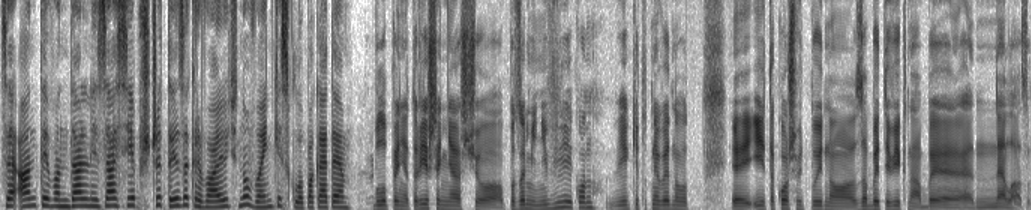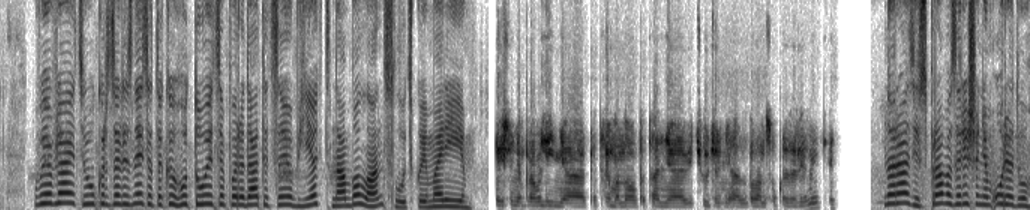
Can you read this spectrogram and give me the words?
Це антивандальний засіб. Щити закривають новенькі склопакети. Було прийнято рішення, що по заміні вікон, які тут не видно, е, і також відповідно забити вікна, аби не лазили. Виявляється, Укрзалізниця таки готується передати цей об'єкт на баланс Луцької мерії. Рішенням правління підтримано питання відчудження з балансу Укрзалізниці. Наразі справа за рішенням уряду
